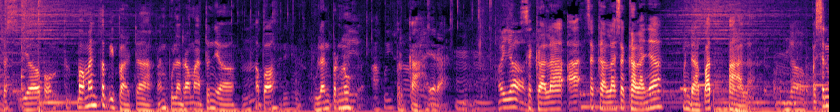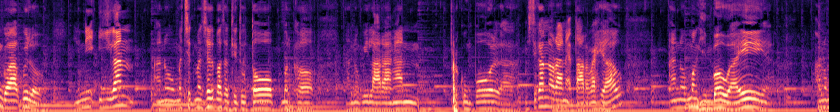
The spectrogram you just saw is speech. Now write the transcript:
terus ya pokoknya tetap ibadah kan bulan Ramadan ya apa? Bulan penuh berkah ya Ra? oh iya. Segala segala segalanya mendapat pahala. Ya pesen gua aku lho. Ini iki kan anu masjid-masjid pada ditutup mergo anu larangan berkumpul. Lah mesti kan ora nek tarweh ya anu menghimbau wae. Anu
